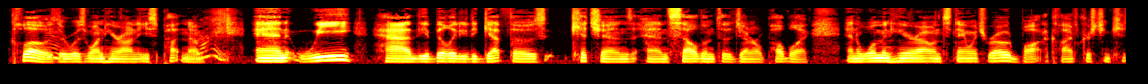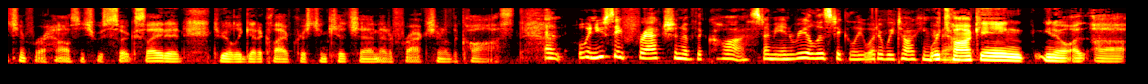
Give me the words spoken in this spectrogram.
closed. There was one here on East Putnam. Right. And we had the ability to get those kitchens and sell them to the general public. And a woman here out on Stanwich Road bought a Clive Christian kitchen for her house, and she was so excited to be able to get a Clive Christian kitchen at a fraction of the cost. And when you say fraction of the cost, I mean realistically, what are we talking We're about? talking, you know, a, a,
